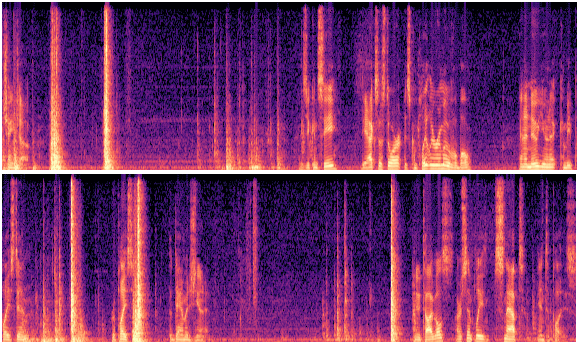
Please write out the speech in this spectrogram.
changeout. As you can see, the access door is completely removable and a new unit can be placed in, replacing the damaged unit. New toggles are simply snapped into place.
